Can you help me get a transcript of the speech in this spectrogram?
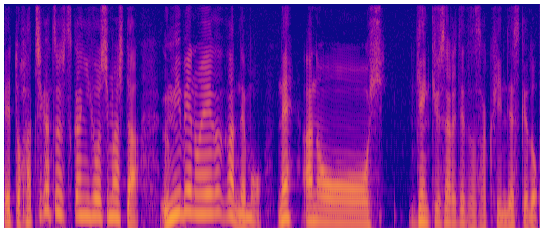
えー、と8月2日に表しました海辺の映画館でもね、あのー言及されてた作品ですけど、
